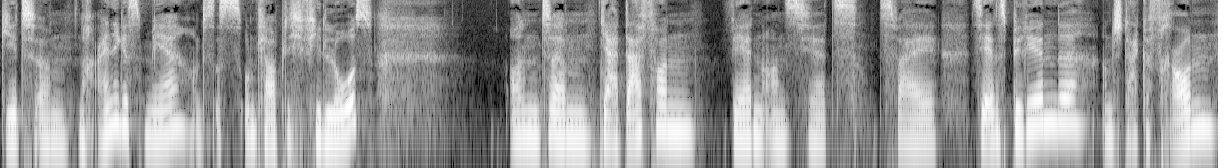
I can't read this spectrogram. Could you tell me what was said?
geht ähm, noch einiges mehr und es ist unglaublich viel los. Und ähm, ja, davon werden uns jetzt zwei sehr inspirierende und starke Frauen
